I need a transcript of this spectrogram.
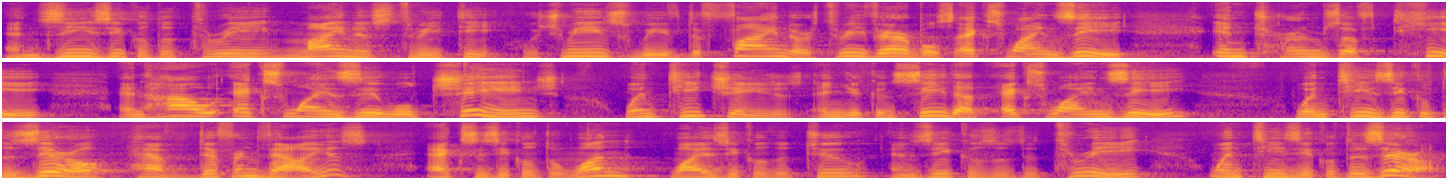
and z is equal to 3 minus 3t, which means we've defined our three variables x, y, and z in terms of t and how x, y, and z will change when t changes. And you can see that x, y, and z, when t is equal to 0, have different values. x is equal to 1, y is equal to 2, and z equals to 3 when t is equal to 0.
